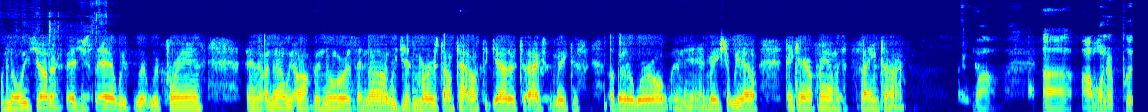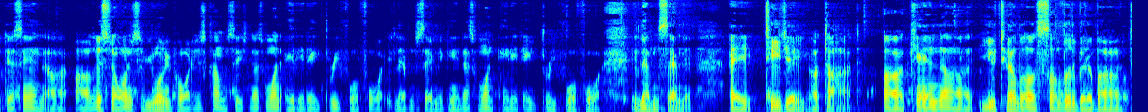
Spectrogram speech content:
we know each other, as you said. We, we're, we're friends and now we're entrepreneurs, and uh, we just merged our powers together to actually make this a better world and, and make sure we have take care of families at the same time. Wow. Uh, uh, I want to put this in uh, our listener audience. If you want to be part of this conversation, that's 1 344 1170. Again, that's 1 344 1170. Hey, TJ or Todd, uh, can uh, you tell us a little bit about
